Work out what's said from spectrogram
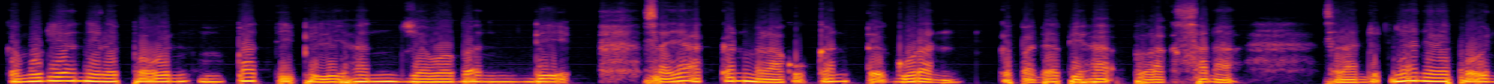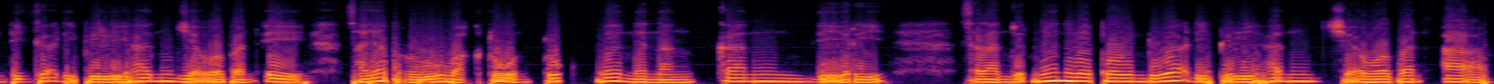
Kemudian nilai poin 4 di pilihan jawaban D. Saya akan melakukan teguran kepada pihak pelaksana. Selanjutnya nilai poin 3 di pilihan jawaban E. Saya perlu waktu untuk menenangkan diri. Selanjutnya nilai poin 2 di pilihan jawaban A.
